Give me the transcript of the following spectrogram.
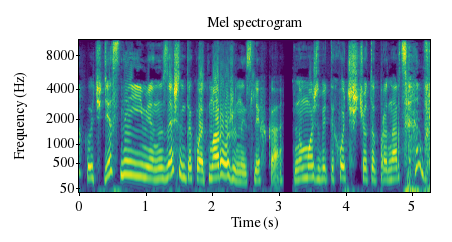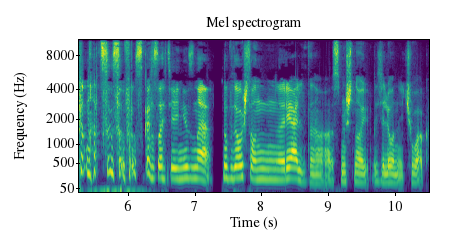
какое чудесное имя. Ну, знаешь, он такой отмороженный слегка. Ну, может быть, ты хочешь что-то про, нарци... про нарциссов рассказать, я не знаю. Ну, потому что он реально смешной зеленый чувак.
